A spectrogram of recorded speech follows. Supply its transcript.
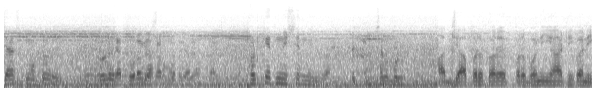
जास्त मोठं होईल थोडं घ्या थोडं घ्या जास्त मोठं घ्या. होईल. थोडक्यात निषेध नाही बा चला बोलू आज ज्या प्रकारे परभणी या ठिकाणी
